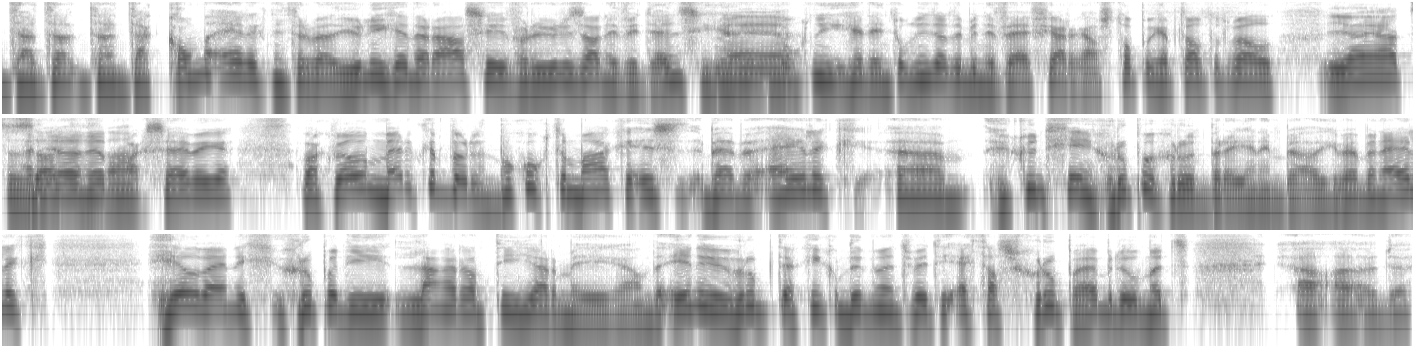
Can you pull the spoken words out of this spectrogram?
Dat, dat, dat, dat kon eigenlijk niet. Terwijl jullie generatie, voor jullie is dat een evidentie. Ja, denkt ook niet, jij denkt ook niet dat het binnen vijf jaar gaat stoppen. Je hebt altijd wel Ja, ja, het is een dat. heel, heel pak zijwegen. Wat ik wel gemerkt heb door het boek ook te maken, is we hebben eigenlijk, ehm, je kunt geen groepen grootbrengen in België. We hebben eigenlijk heel weinig groepen die langer dan tien jaar meegaan. De enige groep dat ik op dit moment weet die echt als groep, hè, ik bedoel met, eh, eh, de,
